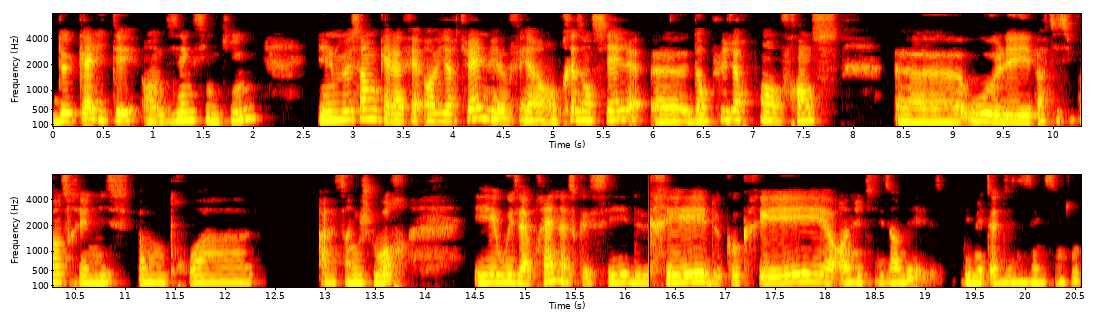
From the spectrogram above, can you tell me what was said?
de qualité en design thinking. Il me semble qu'elle a fait en virtuel, mais elle a fait en présentiel dans plusieurs points en France. Euh, où les participants se réunissent pendant 3 à 5 jours et où ils apprennent à ce que c'est de créer, de co-créer en utilisant des, méthodes de design thinking.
